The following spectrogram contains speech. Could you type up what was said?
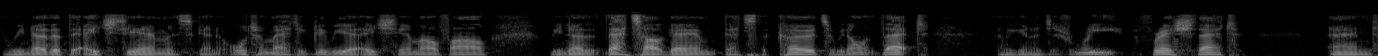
And we know that the HTML is going to automatically be a HTML file. We know that that's our game. That's the code. So we don't want that. And we're going to just refresh that. And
